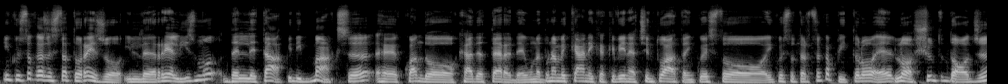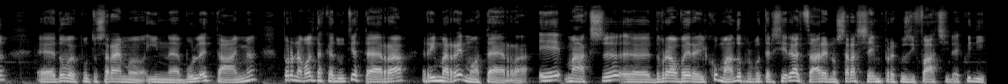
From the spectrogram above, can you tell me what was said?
In questo caso è stato reso il realismo dell'età, quindi Max quando cade a terra ed è una, una meccanica che viene accentuata in questo, in questo terzo capitolo è lo shoot dodge eh, dove appunto saremo in bullet time, però una volta caduti a terra rimarremo a terra. E Max eh, dovrà avere il comando per potersi rialzare, non sarà sempre così facile, quindi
